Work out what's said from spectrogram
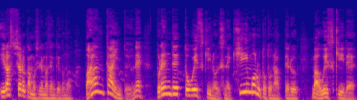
いらっしゃるかもしれませんけども、バランタインというね、ブレンデッドウイスキーのですね、キーモルトとなってる、まあ、ウイスキーで、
